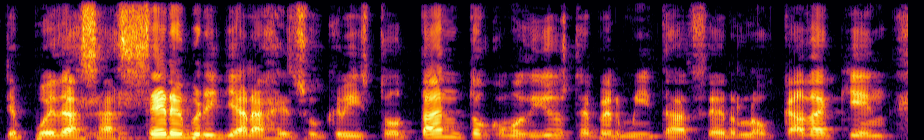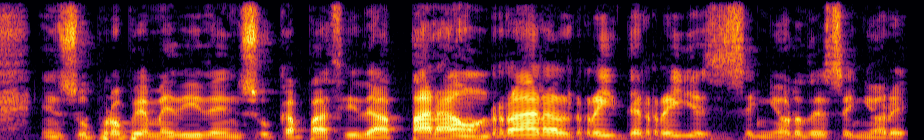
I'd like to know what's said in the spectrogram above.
que puedas hacer brillar a Jesucristo tanto como Dios te permita hacerlo, cada quien en su propia medida, en su capacidad, para honrar al Rey de Reyes y Señor de Señores,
